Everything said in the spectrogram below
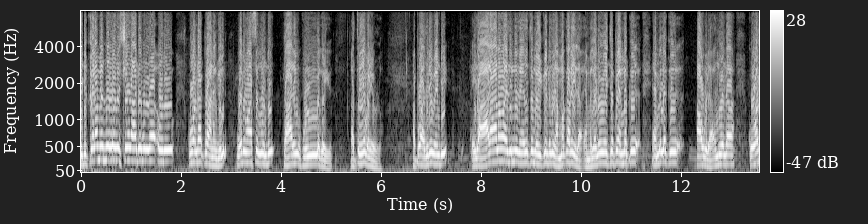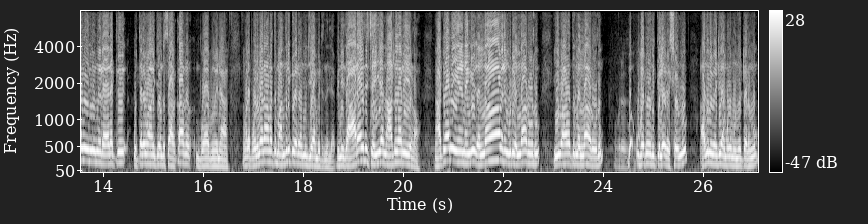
എടുക്കണം എന്നുള്ള നിശ്ചയദാർഢ്യമുള്ള ഒരു കോൺട്രാക്ടർ ആണെങ്കിൽ ഒരു മാസം കൊണ്ട് ടാറിങ് ഫുള്ള് കഴിയും. അത്രയേ പണിയുള്ളൂ. അപ്പോൾ അതിനു വേണ്ടി ഇത് ആരാണോ അതിന്റെ നേതൃത്വം വഹിക്കേണ്ടത് നമുക്കറിയില്ല. എം എൽ എ ചോദിച്ചപ്പോൾ നമുക്ക് എം എൽ എക്ക് ആവില്ല എന്തുകൊണ്ടാണ് കോടതിയിൽ നിന്ന് ഡയറക്റ്റ് ഉത്തരവ് വാങ്ങിച്ചുകൊണ്ട് സർക്കാർ പിന്നെ നമ്മളെ പൊതുമരാമത്ത് മന്ത്രിക്ക് വരെ ഒന്നും ചെയ്യാൻ പറ്റുന്നില്ല. പിന്നെ ഇത് ആരായത് ചെയ്യുക നാട്ടുകാർ ചെയ്യണോ? നാട്ടുകാർ ചെയ്യണമെങ്കിൽ എല്ലാവരും കൂടി എല്ലാ റോഡും ഈ ഭാഗത്തുള്ള എല്ലാ റോഡും ഉപരോധിക്കലേ രക്ഷയുള്ളൂ. അതിനുവേണ്ടി നമ്മൾ മുന്നിട്ടിറങ്ങും.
